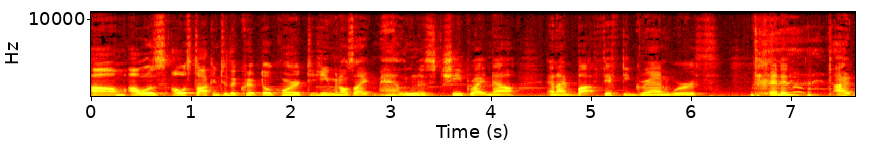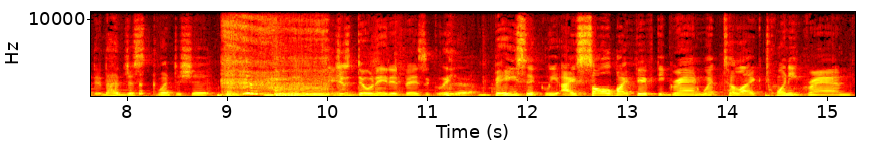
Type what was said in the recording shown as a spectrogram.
um, I was I was talking to the crypto corner team and I was like, man, Luna's cheap right now, and I bought fifty grand worth, and it I, I just went to shit. you just donated basically. Yeah. Basically, I sold my fifty grand, went to like twenty grand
